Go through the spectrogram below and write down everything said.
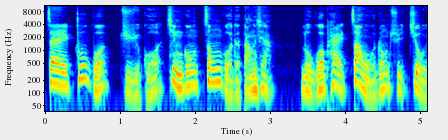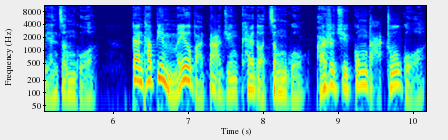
在诸国、莒国进攻曾国的当下，鲁国派臧武中去救援曾国，但他并没有把大军开到曾国，而是去攻打诸国。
